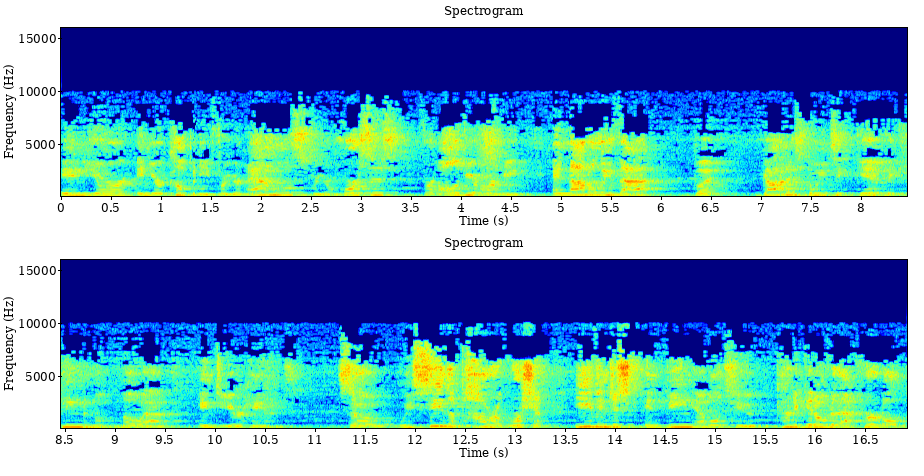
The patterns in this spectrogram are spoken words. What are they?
in your, in your company, for your animals, for your horses, for all of your army. And not only that, but God is going to give the kingdom of Moab into your hands. So we see the power of worship even just in being able to kind of get over that hurdle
